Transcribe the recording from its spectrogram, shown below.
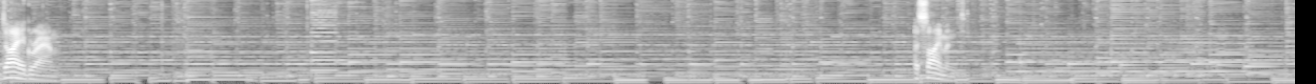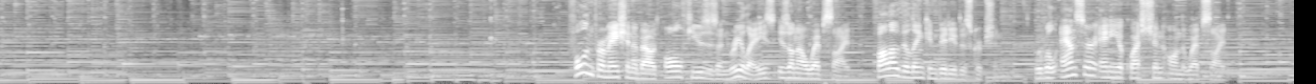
Diagram. Assignment Full information about all fuses and relays is on our website. Follow the link in video description. We will answer any question on the website.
